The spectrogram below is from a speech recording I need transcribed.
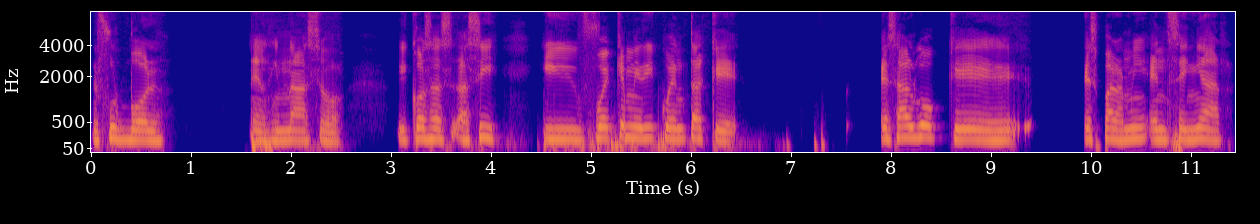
El fútbol, el gimnasio y cosas así. Y fue que me di cuenta que es algo que es para mí enseñar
